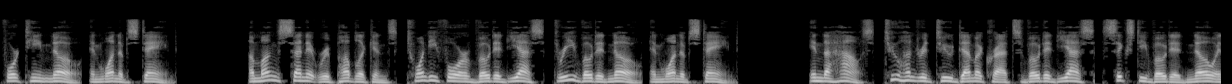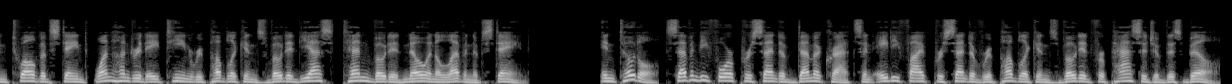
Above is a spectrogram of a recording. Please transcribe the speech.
14 no, and 1 abstained. Among Senate Republicans, 24 voted yes, 3 voted no, and 1 abstained. In the House, 202 Democrats voted yes, 60 voted no and 12 abstained, 118 Republicans voted yes, 10 voted no and 11 abstained. In total, 74% of Democrats and 85% of Republicans voted for passage of this bill.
